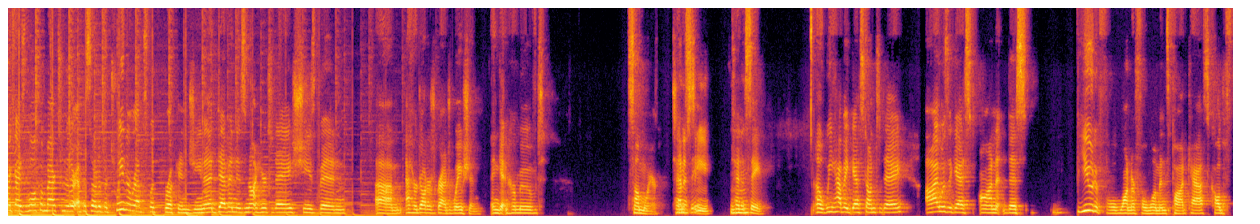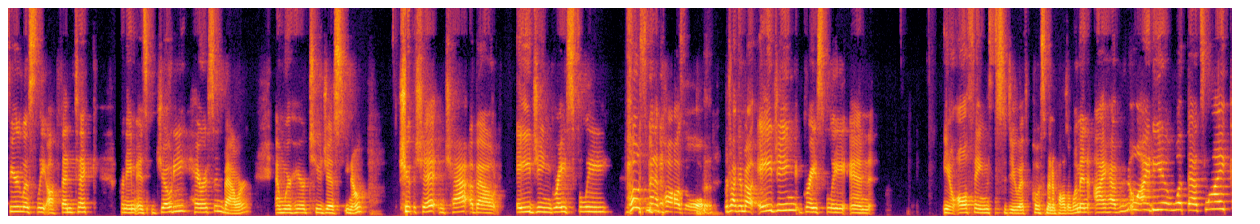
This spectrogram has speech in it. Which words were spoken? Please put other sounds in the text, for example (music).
All right, guys, welcome back to another episode of Between the Reps with Brooke and Jeanna. Devin is not here today. She's been um, at her daughter's graduation and getting her moved somewhere. Tennessee. Tennessee. Uh, we have a guest on today. I was a guest on this beautiful, wonderful woman's podcast called Fearlessly Authentic. Her name is Jodi Harrison Bauer, and we're here to just, you know, shoot the shit and chat about aging gracefully, postmenopausal. we're talking about aging gracefully and you know all things to do with postmenopausal women. I have no idea what that's like.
